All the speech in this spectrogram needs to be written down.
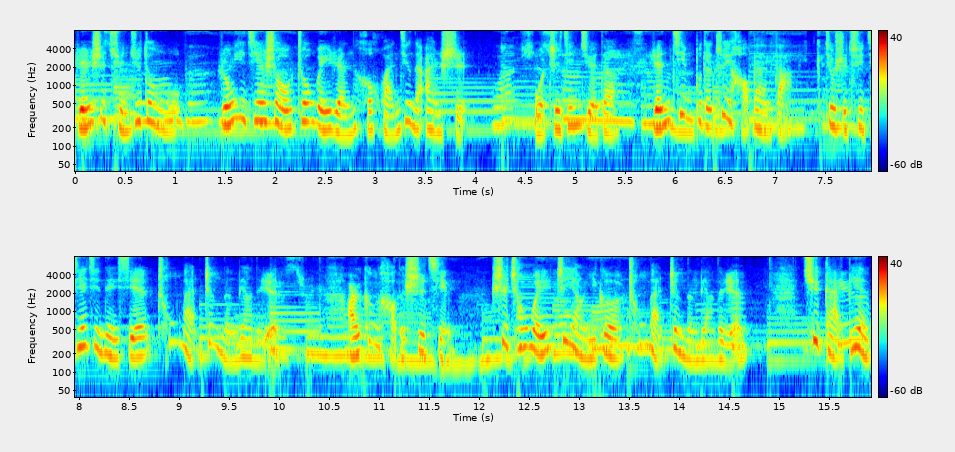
人是群居动物，容易接受周围人和环境的暗示。我至今觉得，人进步的最好办法就是去接近那些充满正能量的人，而更好的事情是成为这样一个充满正能量的人，去改变，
